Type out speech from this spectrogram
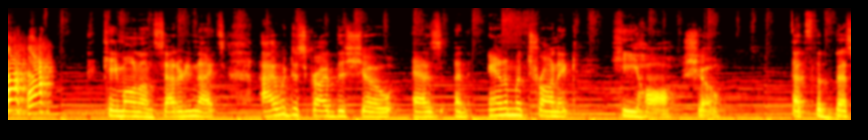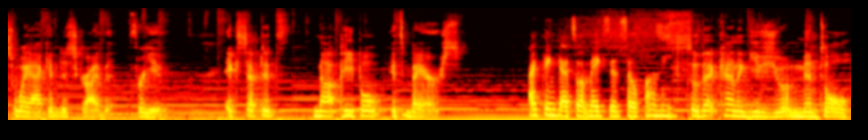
Came on on Saturday nights. I would describe this show as an animatronic hee haw show. That's the best way I can describe it for you. Except it's not people, it's bears. I think that's what makes it so funny. So that kind of gives you a mental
